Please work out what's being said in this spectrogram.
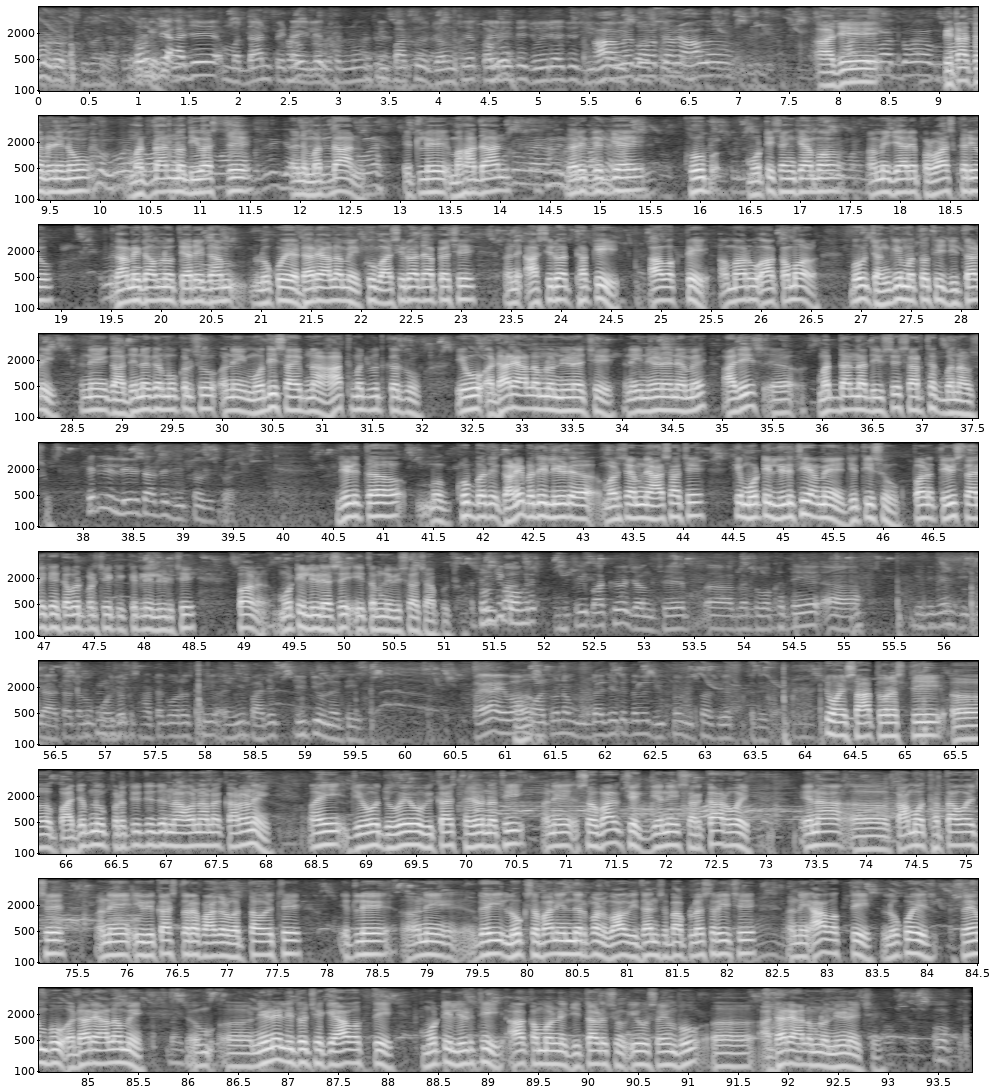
સ્વરૂપજી આજે મતદાન પેટા ઇલેક્શનનું ત્રિપાક્ષીય જંગ છે કઈ રીતે જોઈ રહ્યા છો જીતનો હા અમે તો વિશ્વાસ છે? આજે પેટા ચૂંટણીનો મતદાનનો દિવસ છે અને મતદાન એટલે મહાદાન દરેક જગ્યાએ ખૂબ મોટી સંખ્યામાં અમે જ્યારે પ્રવાસ કર્યો ગામે ગામનો ત્યારે ગામ લોકોએ અઢારે આલમે ખૂબ આશીર્વાદ આપ્યા છે અને આશીર્વાદ થકી આ વખતે અમારું આ કમળ બહુ જંગી મતોથી જીતાડી અને ગાંધીનગર મોકલશું અને મોદી સાહેબના હાથ મજબૂત કરશું એવો અઢારે આલમનો નિર્ણય છે અને એ નિર્ણયને અમે આજે મતદાનના દિવસે સાર્થક બનાવશું. કેટલી લીડ સાથે જીતનો વિશ્વાસ? લીડ તો ખૂબ બધી ઘણી બધી લીડ મળશે અમને આશા છે કે મોટી લીડથી અમે જીતીશું. પણ ત્રેવીસ તારીખે ખબર પડશે કે કેટલી લીડ છે. પણ મોટી લીડ હશે એ તમને વિશ્વાસ આપું છું. કોંગ્રેસ જંગ છે? ગત વખતે ગિનીબેન જીત્યા હતા. તમે કહો છો કે સાતક વર્ષથી અહીં ભાજપ જીત્યું નથી. કયા એવા મહત્વના મુદ્દા છે કે તમે જીતનો વિશ્વાસ વ્યક્ત કરી રહ્યા જો અહીં સાત વર્ષથી ભાજપનું પ્રતિનિધિત્વ ના હોવાના કારણે અહીં જેવો જોવે એવો વિકાસ થયો નથી અને સ્વાભાવિક છે જેની સરકાર હોય, એના કામો થતા હોય છે અને એ વિકાસ તરફ આગળ વધતા હોય છે. એટલે, અને ગઈ લોકસભાની અંદર પણ વાવ વિધાનસભા પ્લસ રહી છે અને આ વખતે લોકોએ સ્વયંભૂ અઢારે આલમે નિર્ણય લીધો છે કે આ વખતે મોટી લીડથી આ કમળને જીતાડીશું એવું સ્વયંભૂ અઢારે આલમનો નિર્ણય છે. ઓકે.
